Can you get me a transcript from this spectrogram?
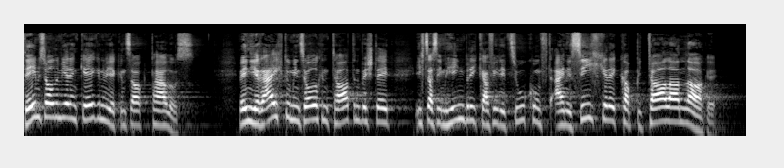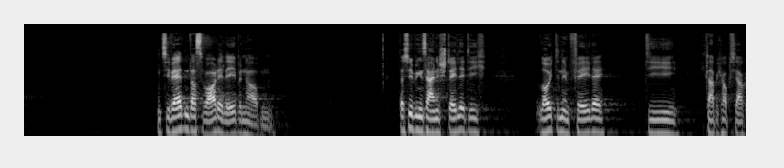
Dem sollen wir entgegenwirken, sagt Paulus. Wenn ihr Reichtum in solchen Taten besteht, ist das im Hinblick auf ihre Zukunft eine sichere Kapitalanlage. Und sie werden das wahre Leben haben. Das ist übrigens eine Stelle, die ich Leuten empfehle, die, ich glaube, ich habe sie auch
